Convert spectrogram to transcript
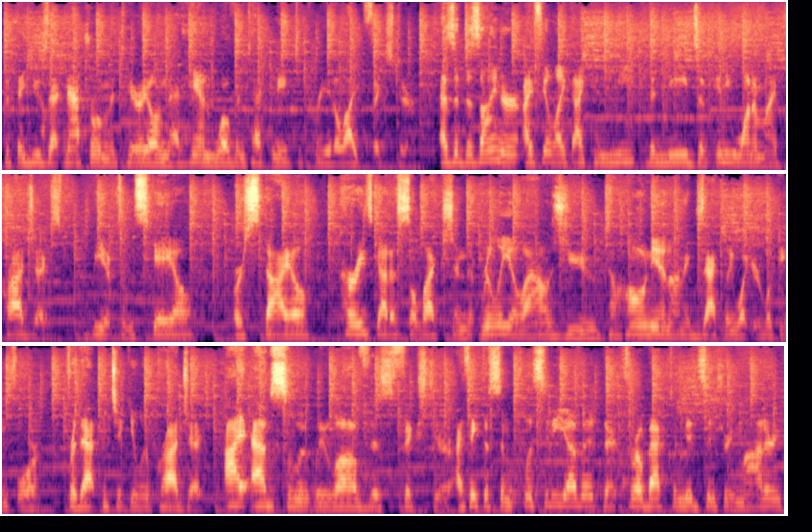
that they use that natural material and that hand woven technique to create a light fixture. As a designer, I feel like I can meet the needs of any one of my projects, be it from scale or style. Currey's got a selection that really allows you to hone in on exactly what you're looking for for that particular project. I absolutely love this fixture. I think the simplicity of it, that throwback to mid-century modern,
